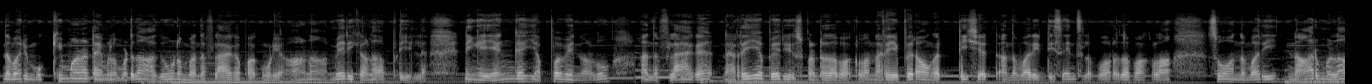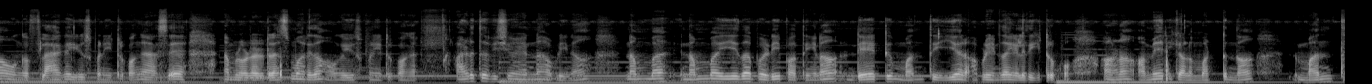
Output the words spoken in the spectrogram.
இந்த மாதிரி முக்கியமான டைமில் மட்டும்தான் அதுவும் நம்ம அந்த ஃப்ளாகை பார்க்க முடியும். ஆனால் அமெரிக்காவில் அப்படி இல்லை. நீங்கள் எங்கே எப்போ வேணாலும் அந்த ஃப்ளாகை நிறைய பேர் யூஸ் பண்ணுறத பார்க்கலாம். நிறைய பேர் அவங்க டிஷர்ட் அந்த மாதிரி டிசைன்ஸில் போகிறத பார்க்கலாம். ஸோ அந்த மாதிரி நார்மலாக அவங்க ஃப்ளாகை யூஸ் பண்ணிகிட்டு இருப்பாங்க. ஆஸ் ஏ நம்மளோட ட்ரெஸ் மாதிரி தான் அவங்க யூஸ் பண்ணிகிட்டு இருப்பாங்க. அடுத்த விஷயம் என்ன அப்படின்னா நம்ம நம்ம இதைப்படி பார்த்தீங்கன்னா டேட்டு மந்த்து இயர் அப்படின்னு தான் எழுதிக்கிட்டு இருப்போம். ஆனால் அமெரிக்காவில் மட்டும்தான் மந்த்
